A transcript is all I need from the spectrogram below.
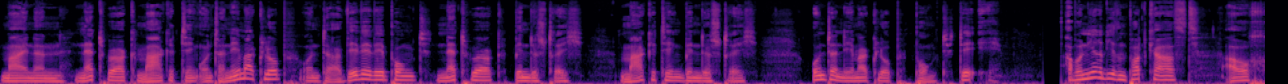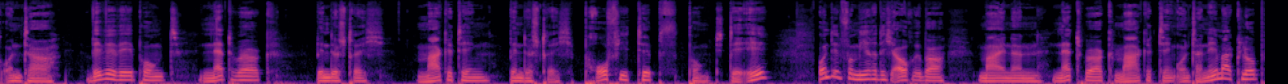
meinen Network Marketing Unternehmerclub unter www.network-marketing-unternehmerclub.de. Abonniere diesen Podcast auch unter www.network-marketing-profitipps.de und informiere dich auch über meinen Network Marketing Unternehmerclub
